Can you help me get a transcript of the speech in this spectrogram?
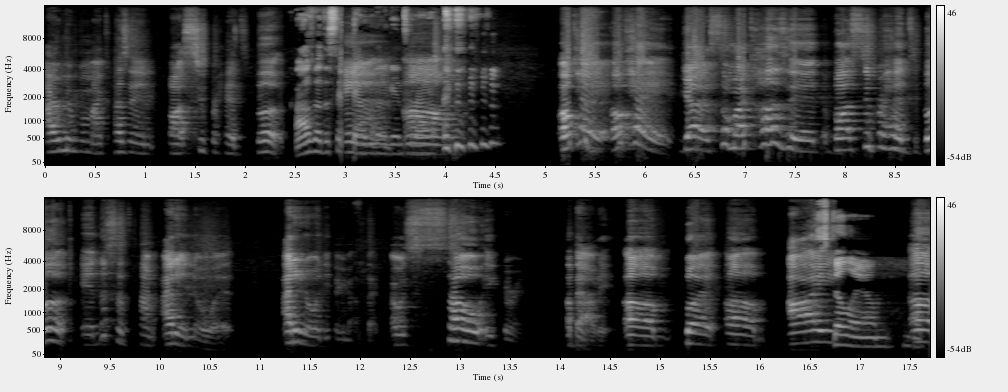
i remember my cousin bought superhead's book i was about to say yeah, we're gonna get into um, that Okay, okay, yeah. So my cousin bought Superhead's book, and this is the time I didn't know it. I didn't know anything about sex. I was so ignorant about it. Um, but um, I Still am. uh,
